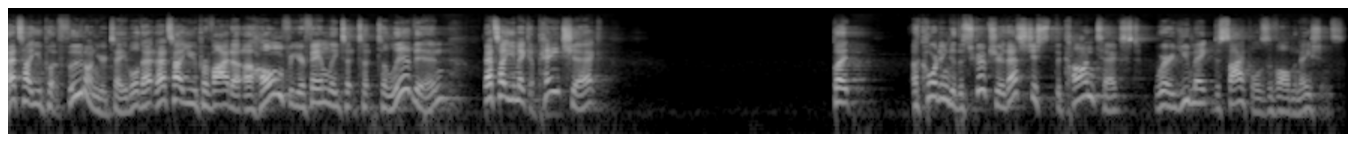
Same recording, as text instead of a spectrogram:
That's how you put food on your table. That, that's how you provide a, a home for your family to, to, to live in. That's how you make a paycheck. But according to the scripture, that's just the context where you make disciples of all the nations.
